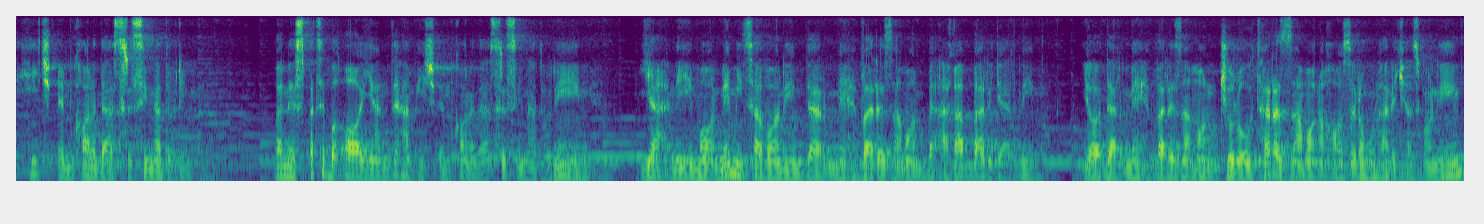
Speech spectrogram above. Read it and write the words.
هیچ امکان دسترسی نداریم و نسبت به آینده هم هیچ امکان دسترسی نداریم یعنی ما نمی‌توانیم در محور زمان به عقب برگردیم یا در محور زمان جلوتر از زمان حاضرمون حرکت کنیم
